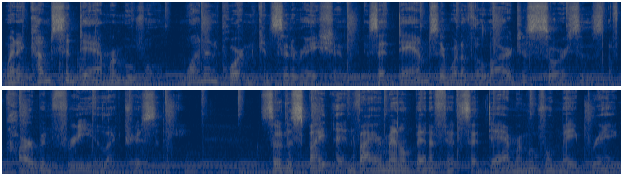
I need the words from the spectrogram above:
When it comes to dam removal, one important consideration is that dams are one of the largest sources of carbon free electricity. So, despite the environmental benefits that dam removal may bring,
